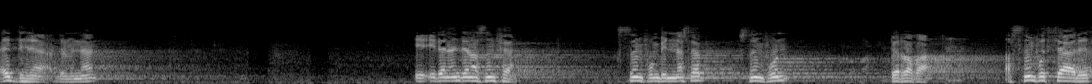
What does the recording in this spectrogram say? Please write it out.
عد هنا يا عبد المنان. إذا عندنا صنفان. صنف بالنسب صنف بالرضاع الصنف الثالث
